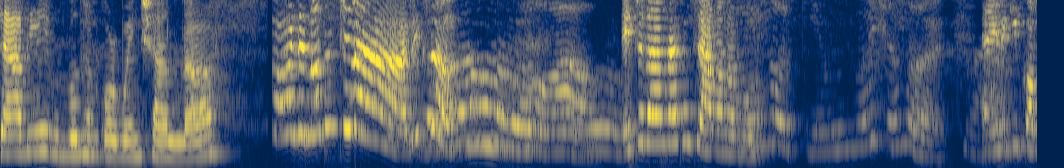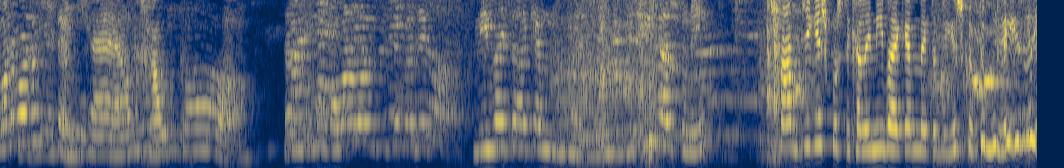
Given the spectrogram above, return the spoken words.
চা দিয়ে উদ্বোধন করব ইনশাল্লাহ আমাদের নতুন চুলা দেখছ? এই চুলা আমরা এখন চা বানাবো। এটা কি কমানো বানানো সিস্টেম হ্যাঁ হালকা তাহলে তোমার কমানো বানানো সিস্টেমে যে নিভাইতে হয় কেমন? ঠিক আছে শুনি। সব জিজ্ঞেস করছি খালি নিভাই কেমন একটা জিজ্ঞেস করতে ভুলে গেছি।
